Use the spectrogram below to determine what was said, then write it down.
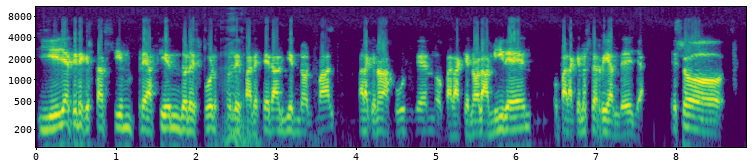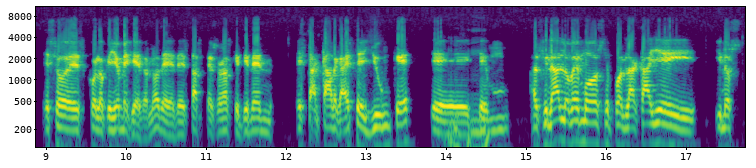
y ella tiene que estar siempre haciendo el esfuerzo de parecer alguien normal para que no la juzguen o para que no la miren o para que no se rían de ella. Eso, eso es con lo que yo me quedo, ¿no? De, estas personas que tienen esta carga, este yunque, que, al final lo vemos por la calle y, nos,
